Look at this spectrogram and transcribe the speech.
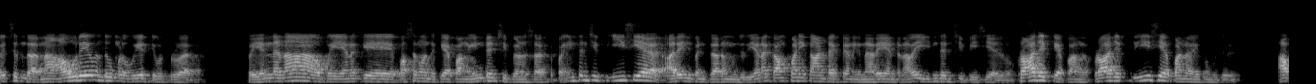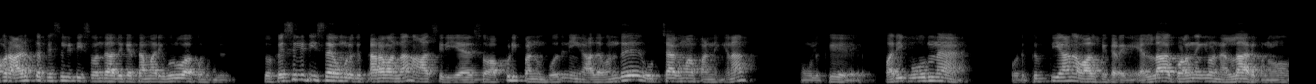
வச்சிருந்தாருன்னா அவரே வந்து உங்களை உயர்த்தி விட்டுருவார். இப்போ என்னன்னா இப்போ எனக்கு பசங்க வந்து கேட்பாங்க இன்டர்ன்ஷிப் வேணும் சார் இப்போ இன்டர்ன்ஷிப் ஈஸியாக அரேஞ்ச் பண்ணி தர முடியுது ஏன்னா கம்பெனி கான்டாக்ட் எனக்கு நிறையன்றனால இன்டர்ன்ஷிப் ஈஸியாக இருக்கும். ப்ராஜெக்ட் கேட்பாங்க ப்ராஜெக்ட் ஈஸியாக பண்ண வைக்க முடியுது அப்புறம் அடுத்த ஃபெசிலிட்டிஸ் வந்து அதுக்கேற்ற மாதிரி உருவாக்க முடியுது ஸோ ஃபெசிலிட்டிஸை உங்களுக்கு தரவன் தான் ஆசிரியர். ஸோ அப்படி பண்ணும்போது நீங்கள் அதை வந்து உற்சாகமாக பண்ணீங்கன்னா உங்களுக்கு பரிபூர்ண ஒரு திருப்தியான வாழ்க்கை கிடைக்கும். எல்லா குழந்தைங்களும் நல்லா இருக்கணும்.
